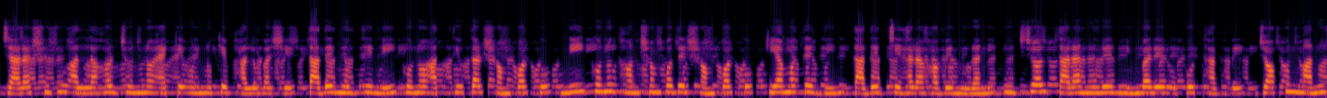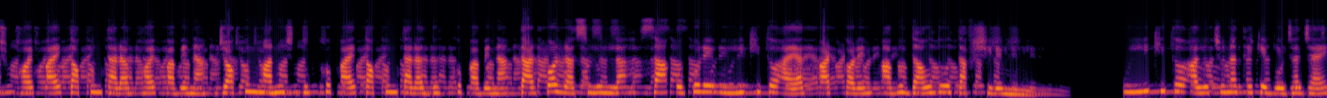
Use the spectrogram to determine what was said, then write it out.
যারা শুধু আল্লাহর জন্য একে অন্যকে ভালোবাসে, তাদের মধ্যে নেই কোনো আত্মীয়তার সম্পর্ক, নেই কোনো ধন সম্পদের সম্পর্ক। কিয়ামতের দিন তাদের চেহারা হবে নুরানি, উজ্জ্বল তারা নূরের মিম্বারের উপর থাকবে। যখন মানুষ ভয় পায়, তখন তারা ভয় পাবে না। যখন মানুষ দুঃখ পায়, তখন তারা দুঃখ পাবে না। তারপর রাসূলুল্লাহ সা উপরে উল্লিখিত আয়াত পাঠ করেন আবু দাউদ ও তাফসিরে উল্লিখিত আলোচনা থেকে বোঝা যায়,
